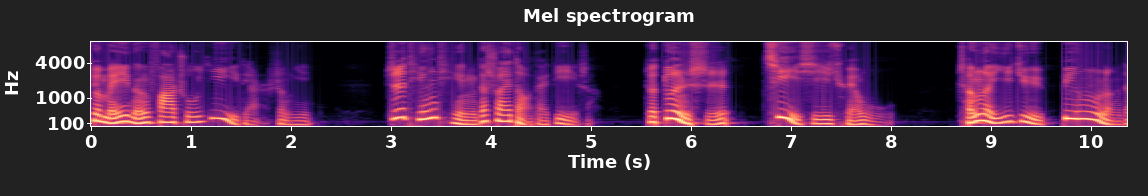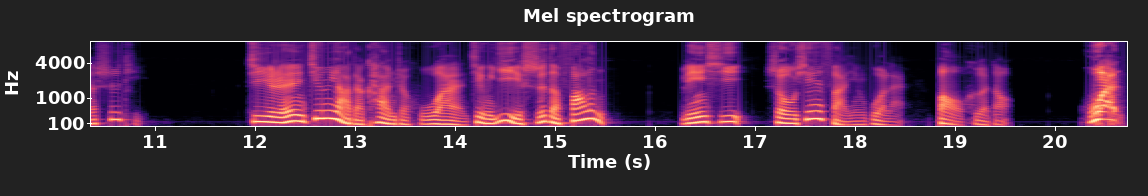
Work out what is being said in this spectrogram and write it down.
却没能发出一点声音，直挺挺地摔倒在地上。这顿时气息全无，成了一具冰冷的尸体。几人惊讶地看着胡安，竟一时的发愣。林夕。首先反应过来，暴喝道：“胡安，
